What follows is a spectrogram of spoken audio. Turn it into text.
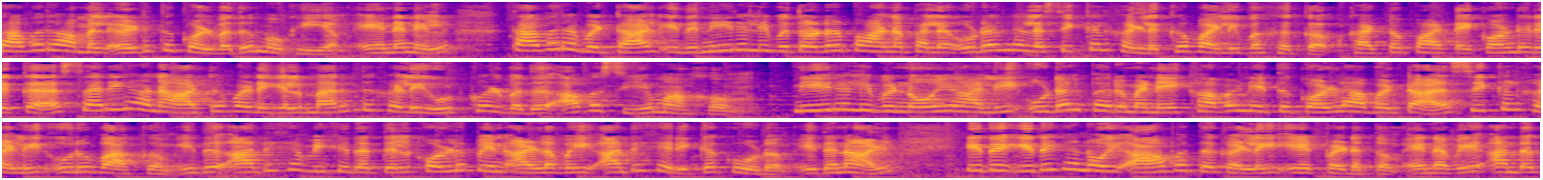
தவறாமல் எடுத்துக்கொள்வது முக்கியம். ஏனெனில் தவறவிட்டால் இது நீரிழிவு தொடர்பான பல உடல்நல சிக்கல்களுக்கு வழிவகுக்கும். கட்டுப்பாட்டை கொண்டிருக்க சரியான அட்டவணையில் மருந்துகளை உட்கொள்வது அவசியமாகும். நீரிழிவு நோயாளி உடல் பருமனை கவனித்துக் கொள்ளாவிட்டால் சிக்கல்களை உருவாக்கும். இது அதிக விகிதத்தில் கொழுப்பின் அளவை அதிகரிக்க கூடும் இதனால் இது இதய நோய் ஆபத்துகளை ஏற்படுத்தும். எனவே அந்த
